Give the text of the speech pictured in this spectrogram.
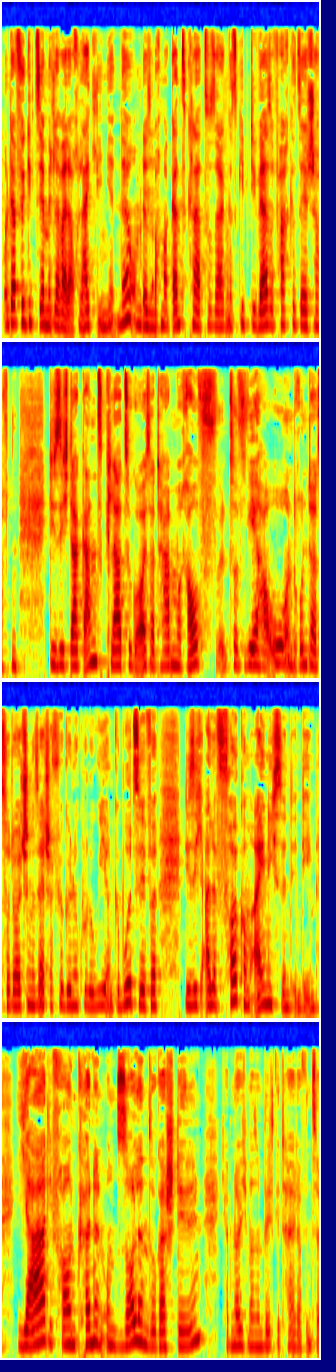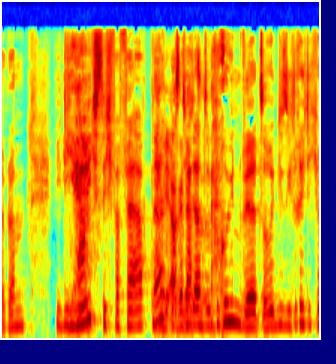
und dafür gibt es ja mittlerweile auch Leitlinien, ne, um das mhm. auch mal ganz klar zu sagen. Es gibt diverse Fachgesellschaften, die sich da ganz klar zu geäußert haben, rauf zur WHO und runter zur Deutschen Gesellschaft für Gynäkologie und Geburtshilfe, die sich alle vollkommen einig sind in dem. Ja, die Frauen können und sollen sogar stillen. Ich habe neulich mal so ein Bild geteilt auf Instagram, wie die ja. Milch sich verfärbt, ne? dass die dann so grün wird. So, die sieht richtig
